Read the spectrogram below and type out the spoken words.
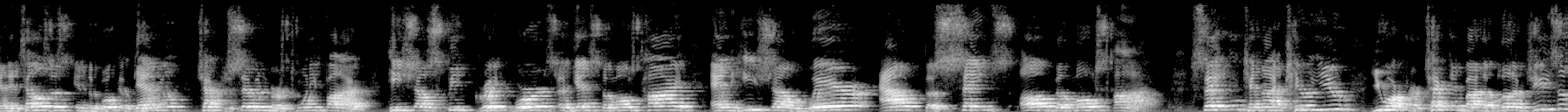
and it tells us in the book of Daniel, chapter 7, verse 25, he shall speak great words against the Most High, and he shall wear out the saints of the Most High. Satan cannot kill you. You are protected by the blood of Jesus.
